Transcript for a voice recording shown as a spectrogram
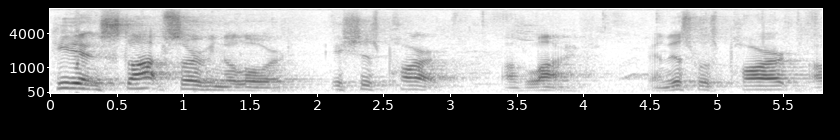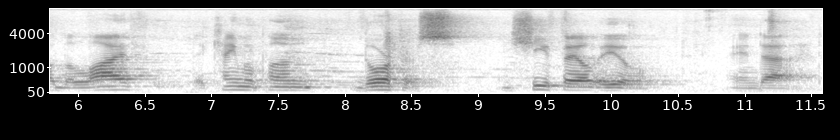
he didn't stop serving the Lord. It's just part of life. And this was part of the life that came upon Dorcas. And she fell ill and died.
